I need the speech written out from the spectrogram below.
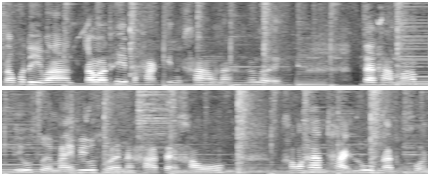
แล้วพอดีว่าเจ้าหน้าที่ประพักกินข้าวนะก็เลย แต่ถามว่าวิวสวยไหมวิวสวยนะคะ แต่เขาเขาห้ามถ่ายรูปนะทุกคน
